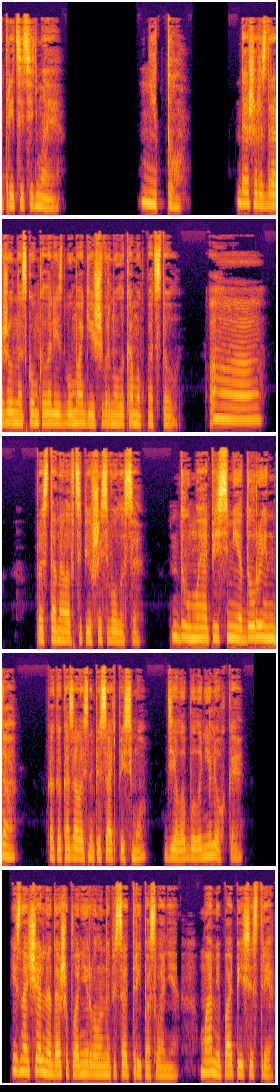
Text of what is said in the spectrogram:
37. Не то. Даша раздраженно скомкала лист бумаги и швырнула комок под стол. а простонала, вцепившись в волосы. «Думай о письме, дурында!» Как оказалось, написать письмо — дело было нелегкое. Изначально Даша планировала написать три послания — маме, папе и сестре,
